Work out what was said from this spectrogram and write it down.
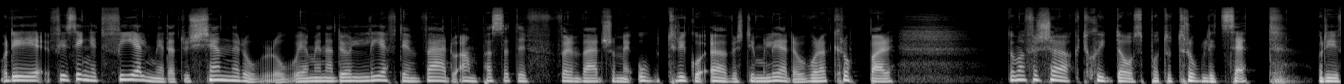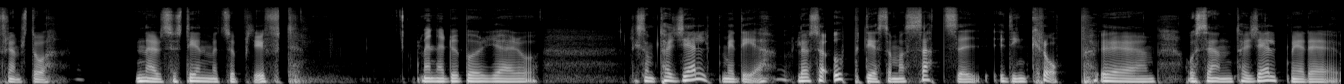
Och det finns inget fel med att du känner oro. Jag menar, du har levt i en värld och anpassat dig för en värld som är otrygg och överstimulerad. Och våra kroppar, de har försökt skydda oss på ett otroligt sätt. Och det är ju främst då nervsystemets uppgift. Men när du börjar och liksom ta hjälp med det, lösa upp det som har satt sig i din kropp eh, och sen ta hjälp med det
